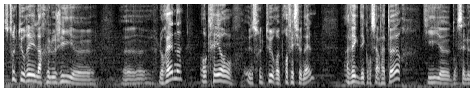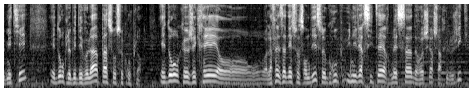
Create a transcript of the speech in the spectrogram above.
structurer l'archéologie euh, euh, lorraine en créant une structure professionnelle avec des conservateurs qui, euh, dont c'est le métier, et donc le bénévolat passe au second plan. Et donc euh, j'ai créé à la fin des années 70 le groupe universitaire messin de recherche archéologique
